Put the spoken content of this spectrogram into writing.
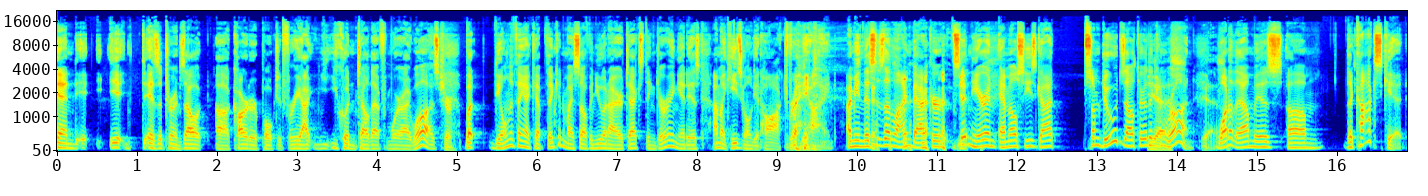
And it, it, as it turns out, uh, Carter poked it free. I, you couldn't tell that from where I was. Sure. But the only thing I kept thinking to myself, and you and I are texting during it, is I'm like, he's going to get hawked from behind. I mean, this is a linebacker sitting here, and MLC's got some dudes out there that can run. yes. One of them is um, the Cox kid.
